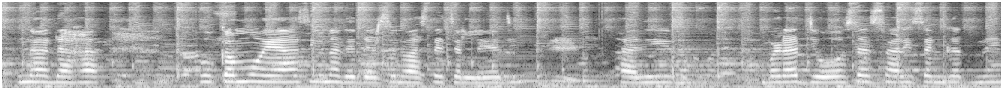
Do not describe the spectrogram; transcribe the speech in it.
ਉਹਨਾਂ ਦਾ ਹੁਕਮ ਹੋਇਆ ਅਸੀਂ ਉਹਨਾਂ ਦੇ ਦਰਸ਼ਨ ਵਾਸਤੇ ਚੱਲੇ ਆ ਜੀ ਜੀ ਹਾਂਜੀ बड़ा जोश है सारी संगत में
